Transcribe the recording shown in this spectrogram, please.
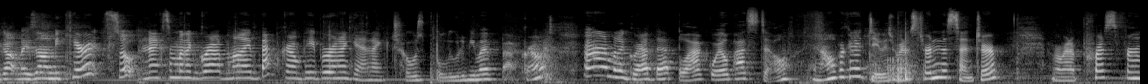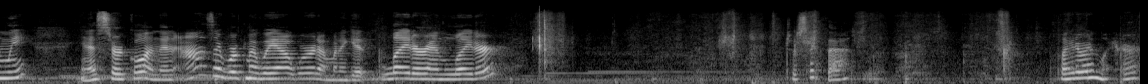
I got my zombie carrot. So next I'm gonna grab my background paper. And again, I chose blue to be my background. And I'm gonna grab that black oil pastel. And all we're gonna do is we're gonna start in the center. And we're gonna press firmly in a circle. And then as I work my way outward, I'm gonna get lighter and lighter. Just like that. Lighter and lighter.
